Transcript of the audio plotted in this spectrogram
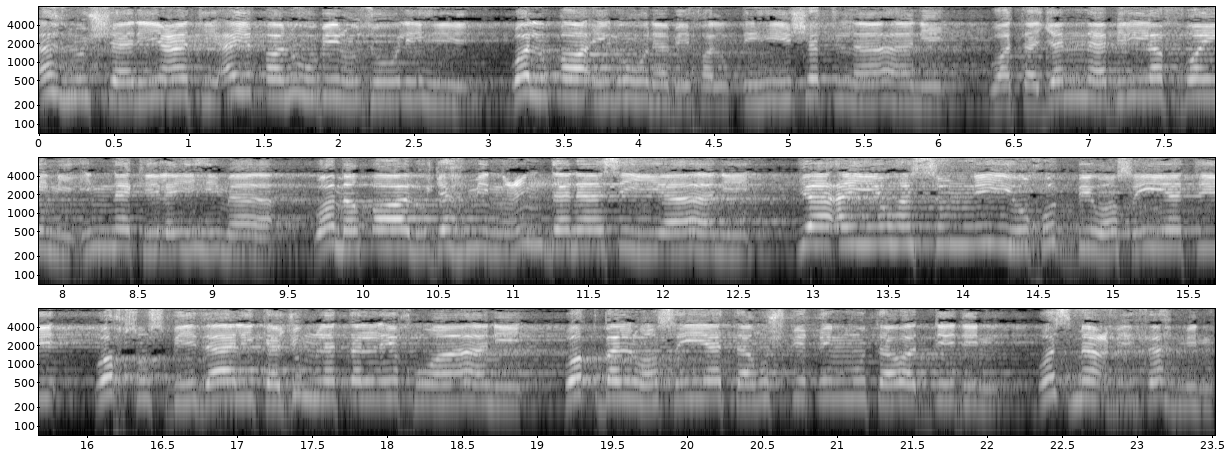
أهل الشريعة أيقنوا بنزوله والقائلون بخلقه شكلان وتجنب اللفظين إن كليهما ومقال جهم عندنا سيان يا أيها السني خذ بوصيتي واخصص بذلك جملة الإخوان واقبل وصية مشفق متودد واسمع بفهم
